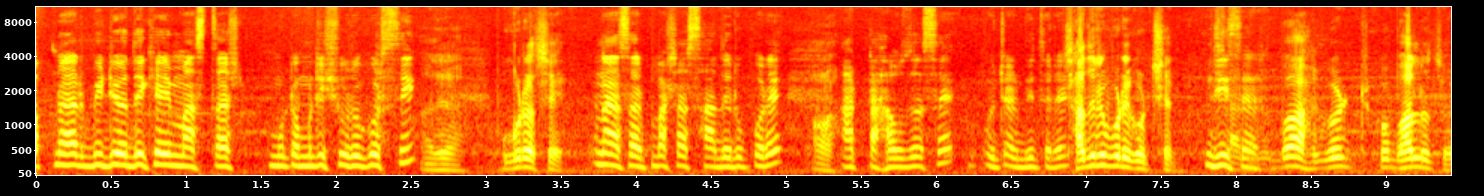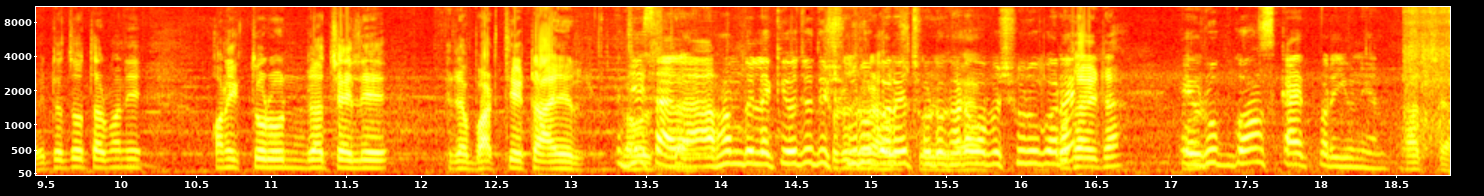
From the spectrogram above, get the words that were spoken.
আপনার ভিডিও দেখে মাছ চাষ মোটামুটি শুরু করছি। আচ্ছা পুকুর আছে? না স্যার বাসার ছাদের উপরে আটটা হাউস আছে ওইটার ভিতরে। ছাদের উপরে করছেন? জি স্যার। বাহ গুড খুব ভালো তো। এটা তো তার মানে অনেক তরুণরা চাইলে এটা বাড়তি একটা আয়ের জি স্যার আলহামদুলিল্লাহ কেউ যদি শুরু করে, ছোটখাটো ভাবে শুরু করে এটা? এই রূপগঞ্জ কায়েতপাড়া ইউনিয়ন আচ্ছা।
